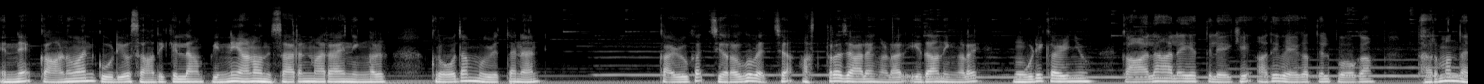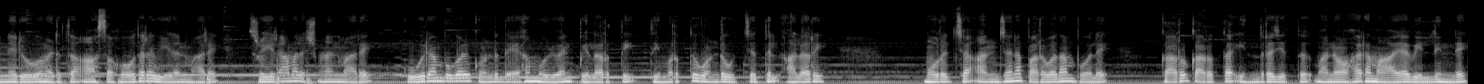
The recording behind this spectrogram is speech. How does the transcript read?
എന്നെ കാണുവാൻ കൂടിയോ സാധിക്കില്ല. പിന്നെയാണോ നിസ്സാരന്മാരായ നിങ്ങൾ? ക്രോധം മുഴുത്ത ഞാൻ കഴുക ചിറകുവെച്ച അസ്ത്രജാലങ്ങളാൽ ഇതാ നിങ്ങളെ മൂടിക്കഴിഞ്ഞു. കാലാലയത്തിലേക്ക് അതിവേഗത്തിൽ പോകാം. ധർമ്മം തന്നെ രൂപമെടുത്ത ആ സഹോദര വീരന്മാരെ ശ്രീരാമലക്ഷ്മണന്മാരെ കൂരമ്പുകൾ കൊണ്ട് ദേഹം മുഴുവൻ പിളർത്തി തിമിർത്തുകൊണ്ട് ഉച്ചത്തിൽ അലറി. മുറിച്ച അഞ്ജന പർവതം പോലെ കറു കറുത്ത ഇന്ദ്രജിത്ത് മനോഹരമായ വില്ലിന്റെ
